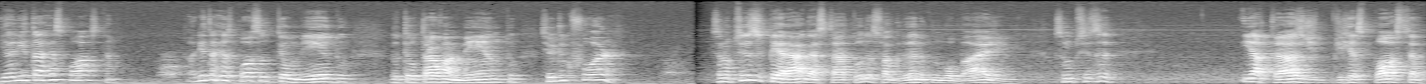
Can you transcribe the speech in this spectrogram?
E ali está a resposta. Ali está a resposta do teu medo, do teu travamento, seja o que for. Você não precisa esperar gastar toda a sua grana com bobagem. Você não precisa ir atrás de, de resposta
